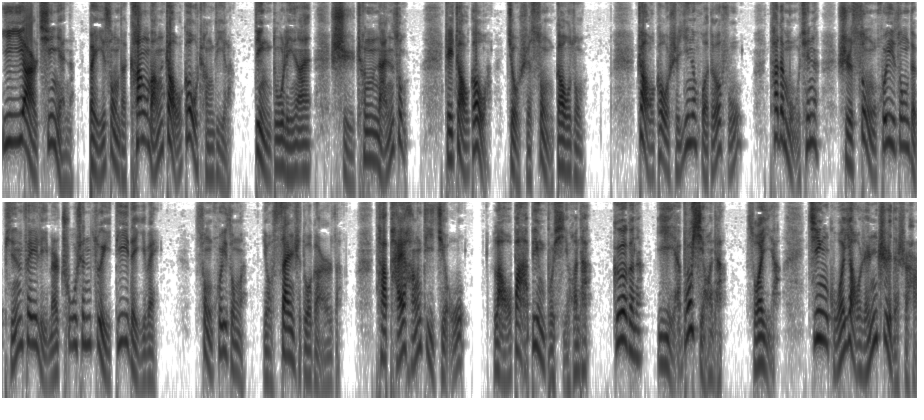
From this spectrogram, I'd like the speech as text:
一一二七年呢，北宋的康王赵构称帝了，定都临安，史称南宋。这赵构啊，就是宋高宗。赵构是因祸得福，他的母亲呢是宋徽宗的嫔妃里面出身最低的一位。宋徽宗啊有三十多个儿子，他排行第九。老爸并不喜欢他，哥哥呢也不喜欢他，所以啊，金国要人质的时候，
